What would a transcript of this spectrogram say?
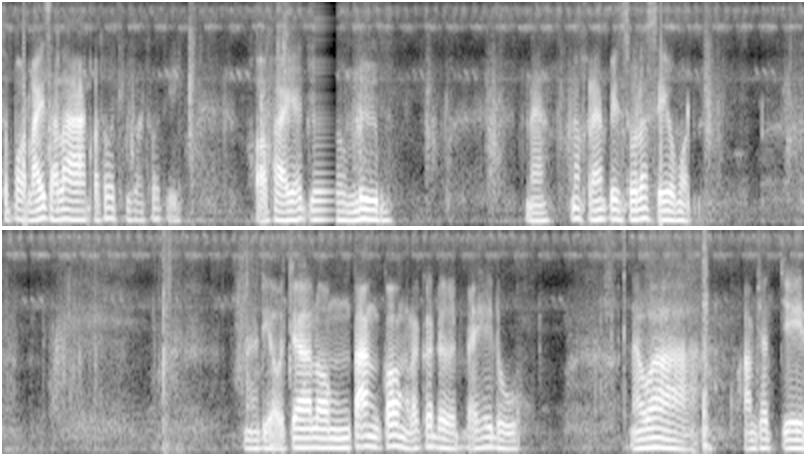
สปอตไลท์ศาลาขอโทษทีขอโทษทีขออภัยาตโยมลืมนะนอกจากนั้นเป็นโซลาร์เซลล์หมดนะเดี๋ยวจะลองตั้งกล้องแล้วก็เดินไปให้ดู นะว่าความชัดเจน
